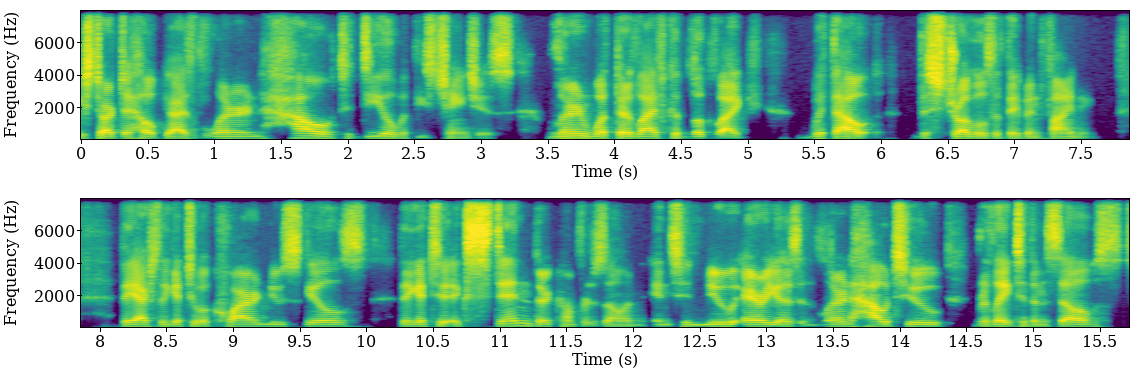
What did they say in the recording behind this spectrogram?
we start to help guys learn how to deal with these changes, learn what their life could look like without the struggles that they've been finding. They actually get to acquire new skills. They get to extend their comfort zone into new areas and learn how to relate to themselves,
